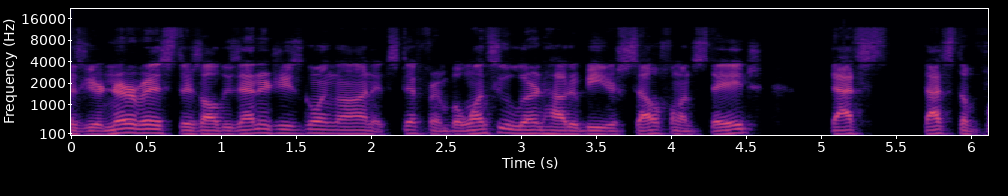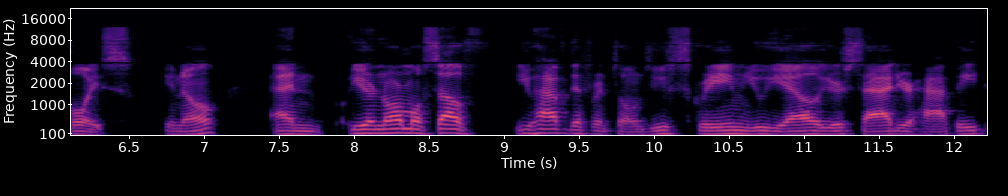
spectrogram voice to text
because you're nervous. There's all these energies going on. It's different. But once you learn how to be yourself on stage, that's that's the voice, you know. And your normal self, you have different tones. You scream, you yell, you're sad, you're happy.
